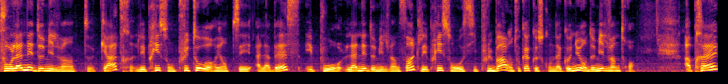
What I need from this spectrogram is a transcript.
Pour l'année 2024, les prix sont plutôt orientés à la baisse et pour l'année 2025, les prix sont aussi plus bas, en tout cas que ce qu'on a connu en 2023. Après,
